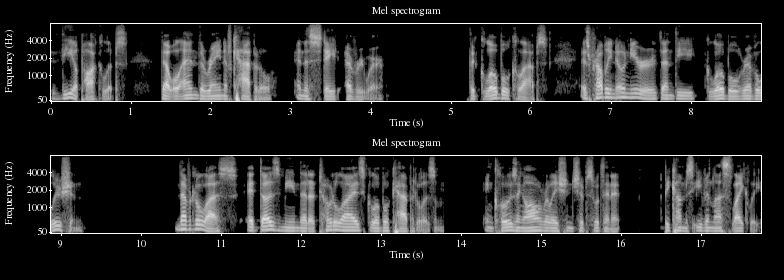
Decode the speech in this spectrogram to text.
the apocalypse that will end the reign of capital and the state everywhere. The global collapse is probably no nearer than the global revolution. Nevertheless, it does mean that a totalized global capitalism, enclosing all relationships within it, becomes even less likely.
